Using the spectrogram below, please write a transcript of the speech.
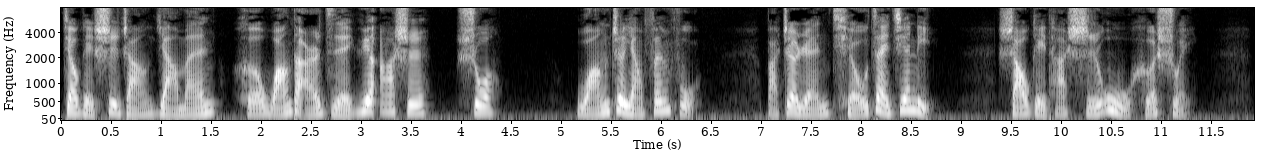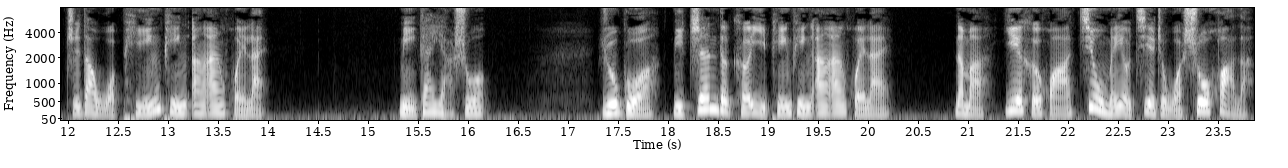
交给市长亚门和王的儿子约阿施，说：王这样吩咐。”把这人囚在监里，少给他食物和水，直到我平平安安回来。米该亚说：“如果你真的可以平平安安回来，那么耶和华就没有借着我说话了。”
